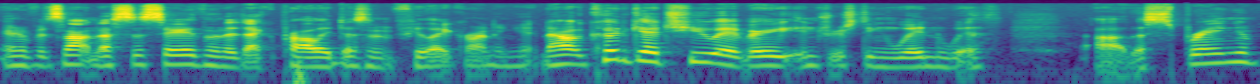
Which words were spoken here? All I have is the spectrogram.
And if it's not necessary, then the deck probably doesn't feel like running it. Now, it could get you a very interesting win with uh, the Spring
